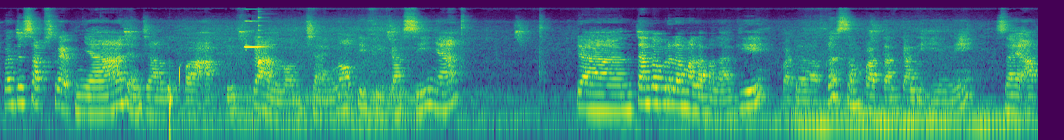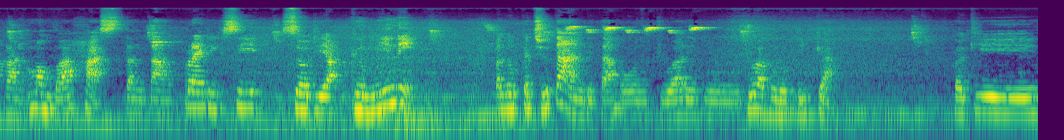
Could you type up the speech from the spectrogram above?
bantu subscribe-nya dan jangan lupa aktifkan lonceng notifikasinya. Dan tanpa berlama-lama lagi, pada kesempatan kali ini saya akan membahas tentang prediksi zodiak Gemini penuh kejutan di tahun 2023 bagi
